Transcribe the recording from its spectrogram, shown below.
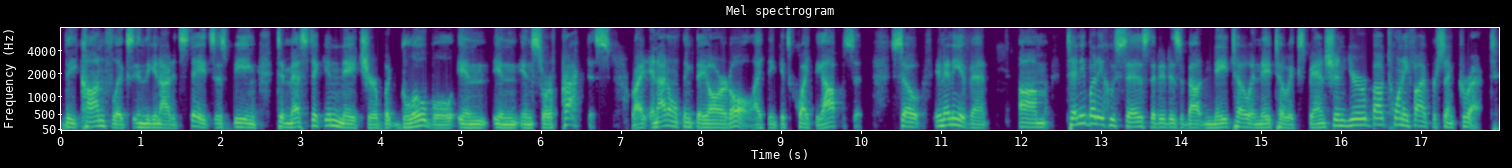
the conflicts in the united states as being domestic in nature but global in in in sort of practice right? And i don't think they are at all. I think it's quite the opposite. So in any event um, to anybody who says that it is about NATO and NATO expansion, you're about 25% correct.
